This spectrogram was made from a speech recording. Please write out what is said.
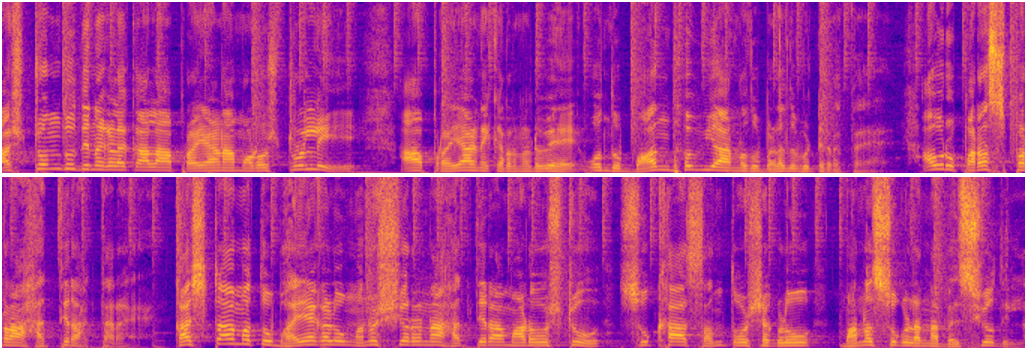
ಅಷ್ಟೊಂದು ದಿನಗಳ ಕಾಲ ಪ್ರಯಾಣ ಮಾಡೋಷ್ಟರಲ್ಲಿ ಆ ಪ್ರಯಾಣಿಕರ ನಡುವೆ ಒಂದು ಬಾಂಧವ್ಯ ಅನ್ನೋದು ಬೆಳೆದು ಬಿಟ್ಟಿರುತ್ತೆ. ಅವರು ಪರಸ್ಪರ ಹತ್ತಿರ ಆಗ್ತಾರೆ. ಕಷ್ಟ ಮತ್ತು ಭಯಗಳು ಮನುಷ್ಯರನ್ನ ಹತ್ತಿರ ಮಾಡುವಷ್ಟು ಸುಖ, ಸಂತೋಷಗಳು ಮನಸ್ಸುಗಳನ್ನು ಬೆಸೆಯೋದಿಲ್ಲ.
